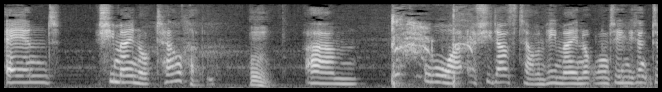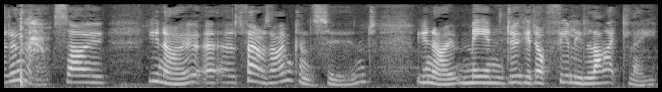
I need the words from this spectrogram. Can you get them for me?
and she may not tell him. Hmm. Um, or if she does tell him, he may not want anything to do with it. So, you know, uh, as far as I'm concerned, you know, men do get off fairly lightly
